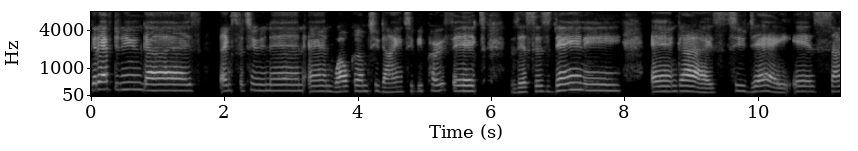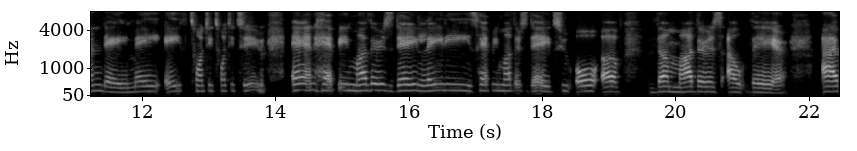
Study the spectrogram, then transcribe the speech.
Good afternoon, guys. Thanks for tuning in and welcome to Dying to Be Perfect. This is Danny. And guys, today is Sunday, May 8th, 2022. And happy Mother's Day, ladies. Happy Mother's Day to all of the mothers out there. I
